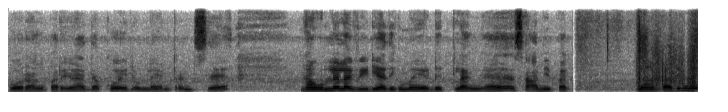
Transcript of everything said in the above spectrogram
போகிறாங்க பாருங்கள் அதுதான் கோயில் உள்ள என்ட்ரன்ஸு நான் உள்ளெல்லாம் வீடியோ அதிகமாக எடுக்கலாங்க. சாமி பார்க்க நான் பார்த்தீங்கன்னா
